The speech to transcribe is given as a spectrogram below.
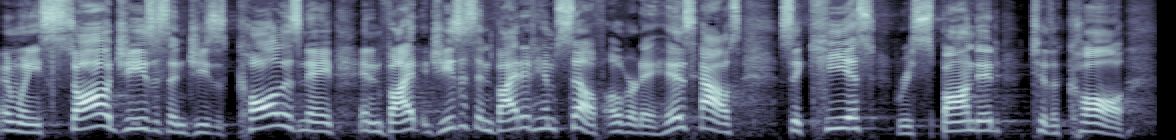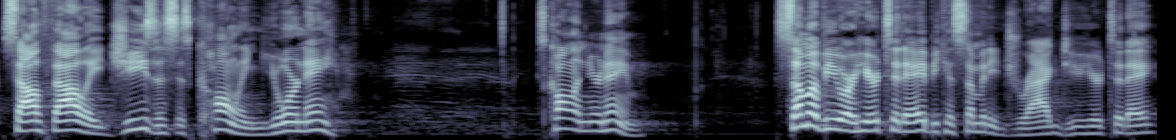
And when he saw Jesus and Jesus called his name and invited, Jesus invited himself over to his house, Zacchaeus responded to the call. South Valley, Jesus is calling your name. He's calling your name. Some of you are here today because somebody dragged you here today.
